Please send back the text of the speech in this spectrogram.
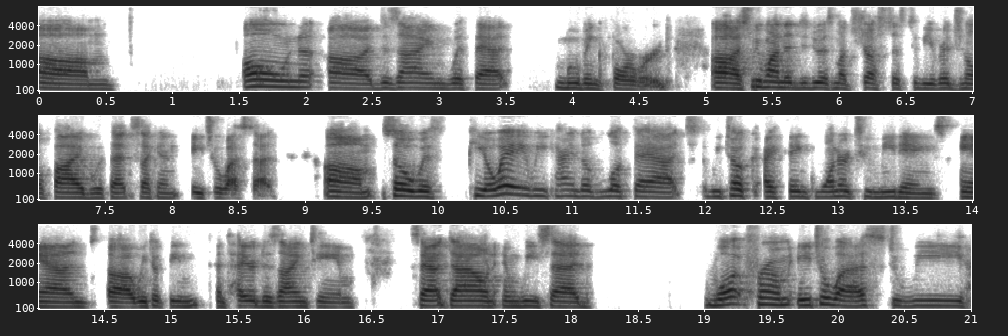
um, own uh, design with that moving forward. Uh, so we wanted to do as much justice to the original five with that second HOS set. Um, so with POA, we kind of looked at, we took, I think, one or two meetings and uh, we took the entire design team, sat down, and we said, what from HOS do we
